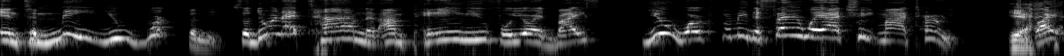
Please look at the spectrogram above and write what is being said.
And to me, you work for me. So during that time that I'm paying you for your advice, you work for me the same way I treat my attorney. Yeah. Right.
